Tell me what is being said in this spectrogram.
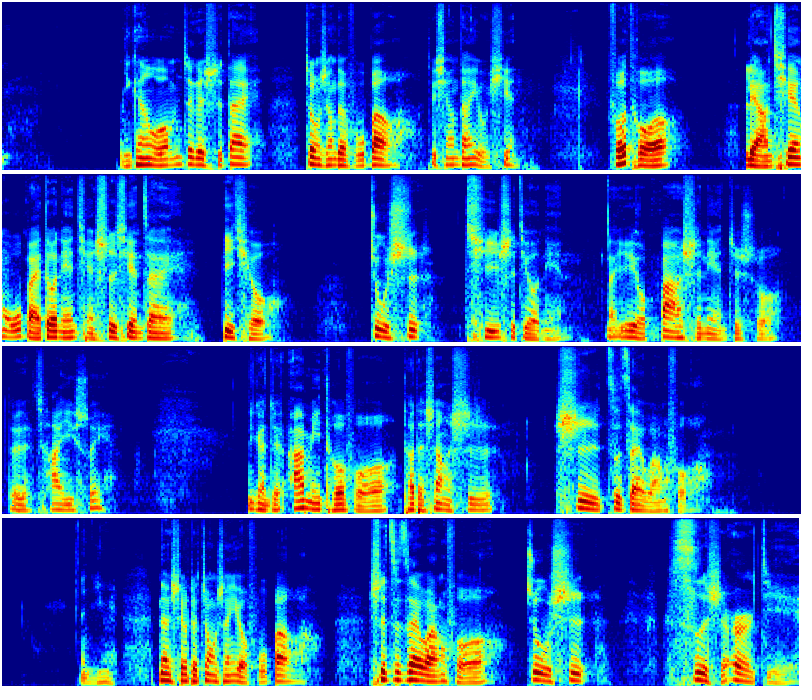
你看我们这个时代众生的福报就相当有限，佛陀。两千五百多年前示现在地球，住世七十九年，那也有八十年之说，对不对？差一岁。你看这阿弥陀佛，他的上师是自在王佛。那因为那时候的众生有福报啊，是自在王佛住世四十二劫，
